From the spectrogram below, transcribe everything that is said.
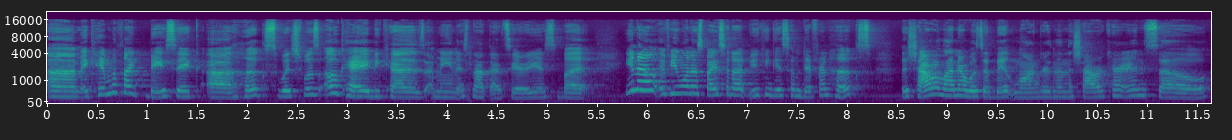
Um, it came with like basic uh, hooks, which was okay because I mean, it's not that serious, but you know, if you want to spice it up, you can get some different hooks. The shower liner was a bit longer than the shower curtain, so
